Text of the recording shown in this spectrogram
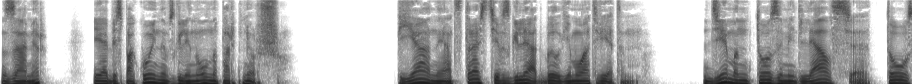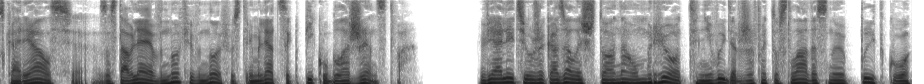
замер и обеспокоенно взглянул на партнершу. Пьяный от страсти взгляд был ему ответом. Демон то замедлялся, то ускорялся, заставляя вновь и вновь устремляться к пику блаженства. Виолетте уже казалось, что она умрет, не выдержав эту сладостную пытку,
